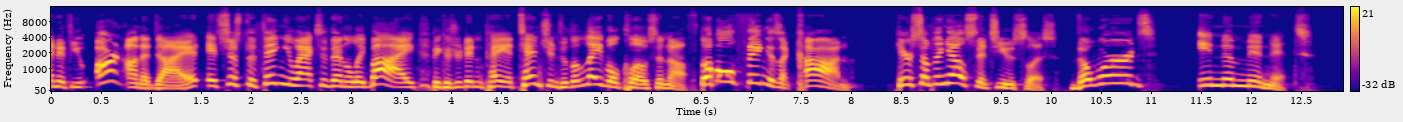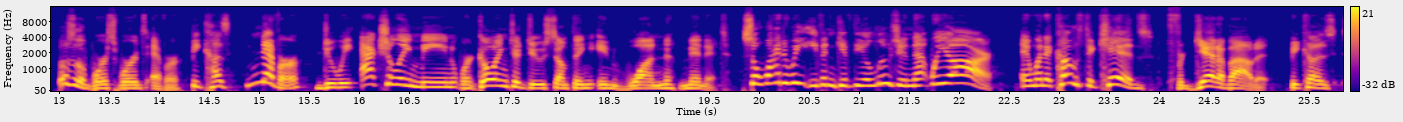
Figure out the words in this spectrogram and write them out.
And if you aren't on a diet, it's just the thing you accidentally buy because you didn't pay attention to the label close enough. The whole thing is a con. Here's something else that's useless the words in a minute. Those are the worst words ever because never do we actually mean we're going to do something in one minute. So why do we even give the illusion that we are? And when it comes to kids, forget about it because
